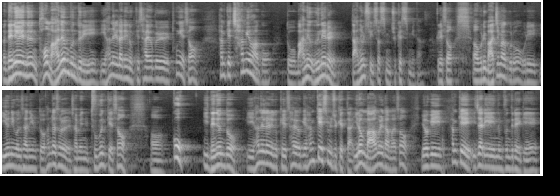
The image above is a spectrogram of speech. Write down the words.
내년에는 더 많은 분들이 이 하늘나리 놓기 사역을 통해서 함께 참여하고 또 많은 은혜를 나눌 수 있었으면 좋겠습니다. 그래서 어, 우리 마지막으로 우리 이은희 권사님 또 한다솔 자매님 두 분께서 어, 꼭 이 내년도 이 하늘나리 놓기 사역에 함께 했으면 좋겠다. 이런 마음을 담아서 여기 함께 이 자리에 있는 분들에게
